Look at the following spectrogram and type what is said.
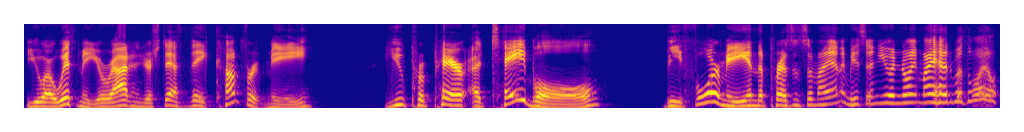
You are with me. Your rod and your staff, they comfort me. You prepare a table before me in the presence of my enemies, and you anoint my head with oil.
